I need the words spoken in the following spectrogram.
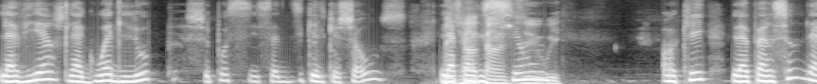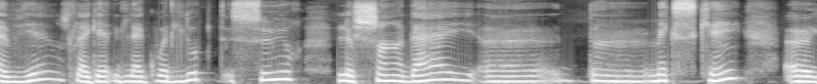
la Vierge de la Guadeloupe, je sais pas si ça te dit quelque chose, l'apparition, oui. OK. L'apparition de la Vierge de la, Guadeloupe sur le chandail euh, d'un Mexicain euh,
